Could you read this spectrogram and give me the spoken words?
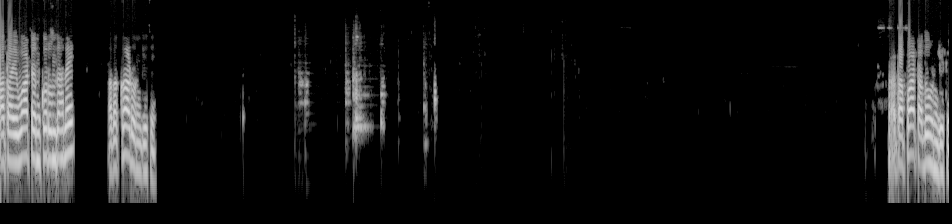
आता हे वाटण करून झालंय. आता काढून घेते. आता पाटा धुवून घेते.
